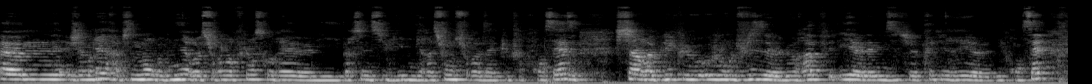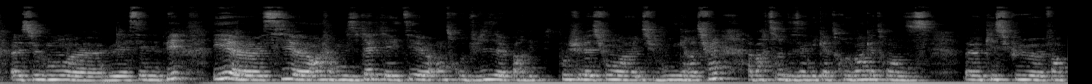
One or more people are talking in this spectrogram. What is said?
Euh, J'aimerais rapidement revenir sur l'influence qu'auraient euh, les personnes issues de l'immigration sur la culture française. Je tiens à rappeler qu'aujourd'hui, euh, le rap est euh, la musique préférée des Français, selon le SNP, et c'est un genre musical qui a été introduit par des populations issues de l'immigration à partir des années 80-90. Euh, qu'est-ce que, enfin,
